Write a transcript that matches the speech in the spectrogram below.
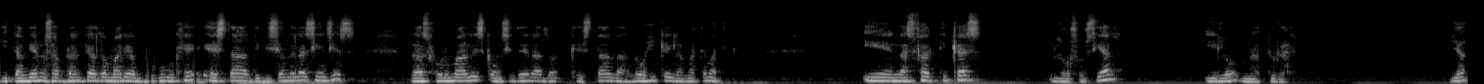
y también nos ha planteado Mario Bunge esta división de las ciencias. Las formales considera que está la lógica y la matemática. Y en las fácticas, lo social y lo natural. ¿Ya?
